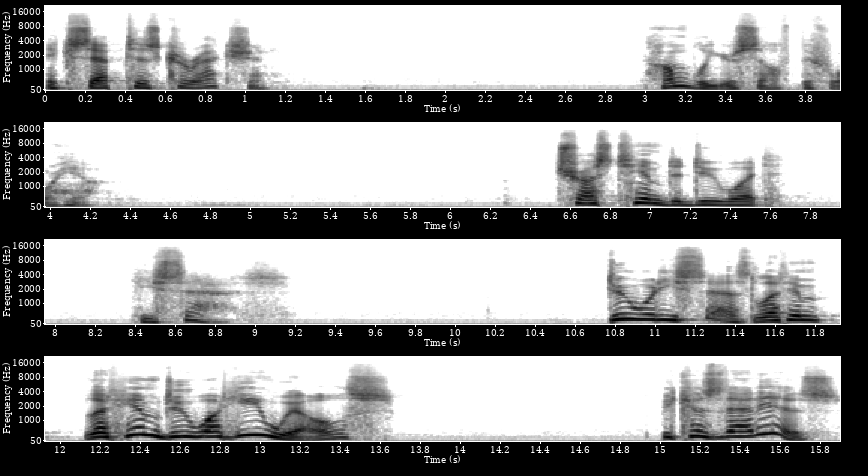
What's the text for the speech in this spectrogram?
accept his correction. Humble yourself before Him. Trust Him to do what He says. Do what He says. Let Him, let him do what He wills, because that is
